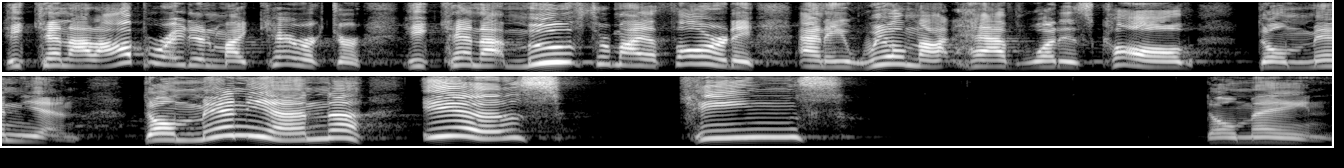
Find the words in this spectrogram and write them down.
He cannot operate in my character. He cannot move through my authority, and He will not have what is called dominion. Dominion is king's domain.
